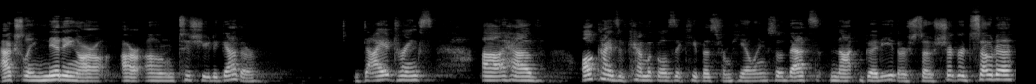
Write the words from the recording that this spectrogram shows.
actually knitting our, our own tissue together. Diet drinks uh, have all kinds of chemicals that keep us from healing, so that's not good either. So, sugared soda,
